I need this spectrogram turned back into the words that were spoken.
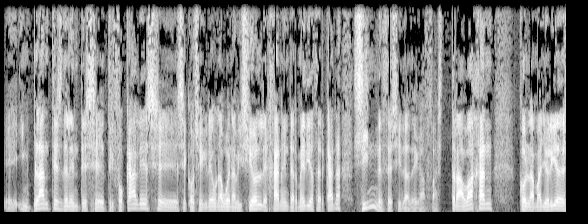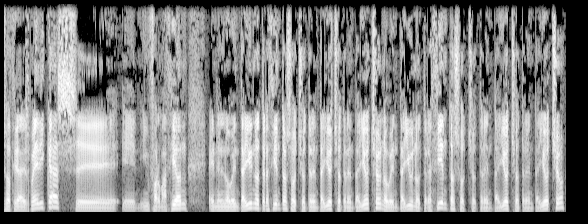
eh, implantes de lentes eh, trifocales, se conseguirá una buena visión lejana, intermedia, cercana, sin necesidad de gafas. Trabajan con la mayoría de sociedades médicas en información en el 91 308 38 38, 91 308 38 38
